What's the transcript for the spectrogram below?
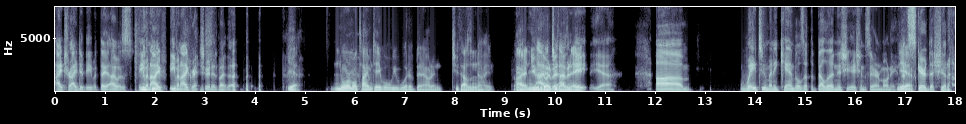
I tried to be, but they, I was even I even I graduated by then. Yeah. Normal timetable, we would have been out in 2009. I Yeah, and you yeah, would have been 2008. eight, Yeah. Um, way too many candles at the Bella initiation ceremony. Yeah. That scared the shit out. Of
